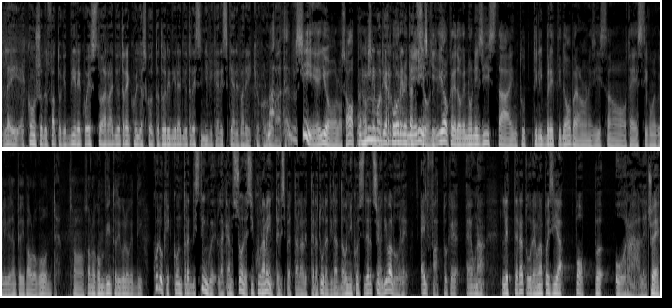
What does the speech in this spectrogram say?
Lei è conscio del fatto che dire questo a Radio 3 con gli ascoltatori di Radio 3 significa rischiare parecchio, Colombati? Ma, eh, sì, io lo so, però minimo insomma, di corre i miei argomentazione. rischi. Io credo che non esista in tutti i libretti d'opera, non esistano testi come quelli per esempio di Paolo Conte. Sono, sono convinto di quello che dico. Quello che contraddistingue la canzone sicuramente rispetto alla letteratura, di là da ogni considerazione di valore, è il fatto che è una letteratura, è una poesia pop orale, cioè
